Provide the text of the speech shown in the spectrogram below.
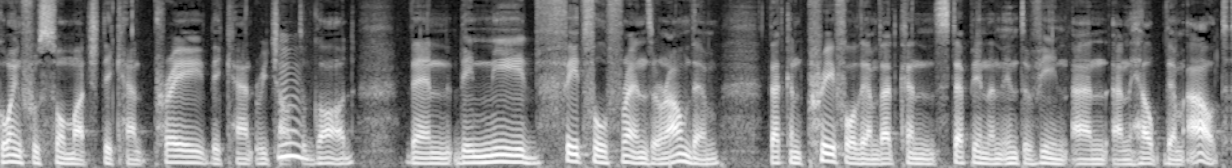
going through so much, they can't pray, they can't reach out to God, then they need faithful friends around them that can pray for them, that can step in and intervene and, and help them out.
